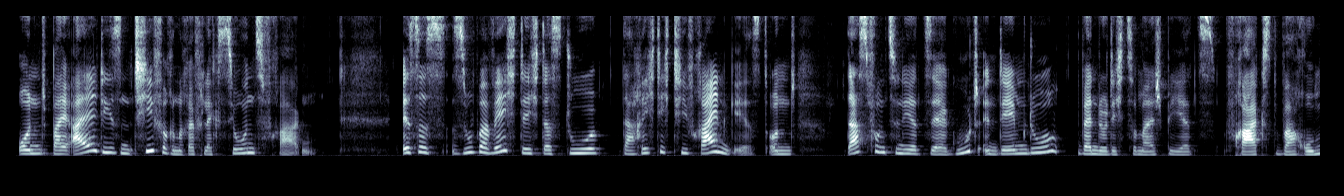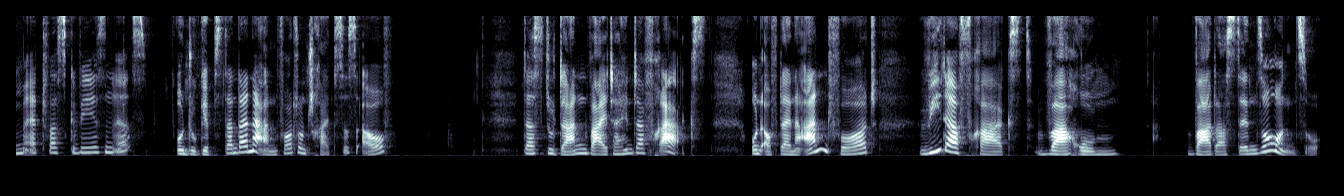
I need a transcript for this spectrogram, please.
Und bei all diesen tieferen Reflexionsfragen ist es super wichtig, dass du da richtig tief reingehst und das funktioniert sehr gut, indem du, wenn du dich zum Beispiel jetzt fragst, warum etwas gewesen ist, und du gibst dann deine Antwort und schreibst es auf, dass du dann weiter hinterfragst und auf deine Antwort wieder fragst, warum war das denn so und so?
